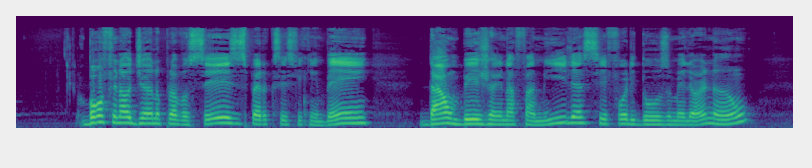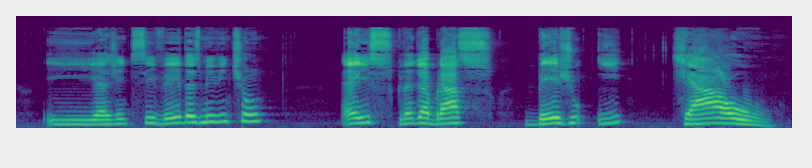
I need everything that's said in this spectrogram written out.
bom final de ano para vocês. Espero que vocês fiquem bem. Dá um beijo aí na família, se for idoso melhor não. E a gente se vê em 2021. É isso, grande abraço, beijo e tchau!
